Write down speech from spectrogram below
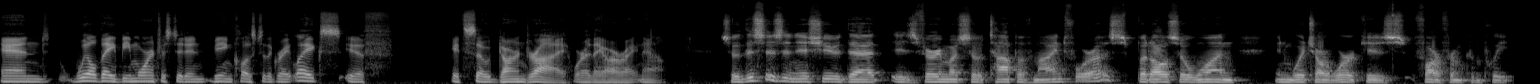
And will they be more interested in being close to the Great Lakes if it's so darn dry where they are right now? So, this is an issue that is very much so top of mind for us, but also one in which our work is far from complete.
